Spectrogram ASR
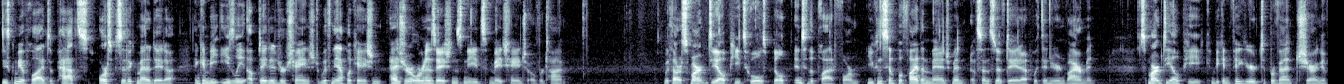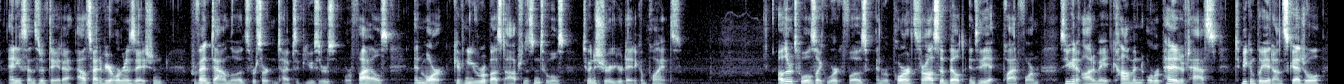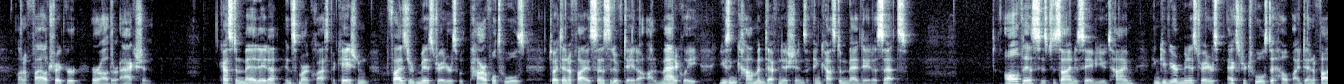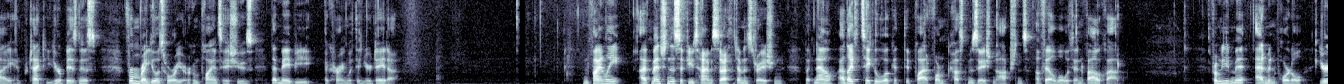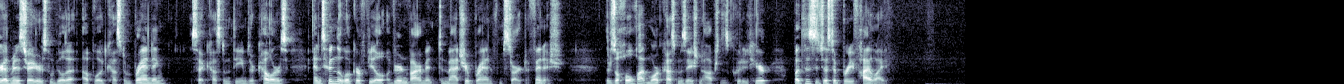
These can be applied to paths or specific metadata and can be easily updated or changed within the application as your organization's needs may change over time. With our smart DLP tools built into the platform, you can simplify the management of sensitive data within your environment. Smart DLP can be configured to prevent sharing of any sensitive data outside of your organization, prevent downloads for certain types of users or files, and more, giving you robust options and tools to ensure your data compliance. Other tools like workflows and reports are also built into the platform so you can automate common or repetitive tasks to be completed on schedule, on a file trigger, or other action. Custom metadata and smart classification provides your administrators with powerful tools to identify sensitive data automatically using common definitions and custom metadata sets. All this is designed to save you time and give your administrators extra tools to help identify and protect your business from regulatory or compliance issues that may be occurring within your data. And finally, I've mentioned this a few times throughout the demonstration, but now I'd like to take a look at the platform customization options available within FileCloud. From the admin portal, your administrators will be able to upload custom branding, set custom themes or colors, and tune the look or feel of your environment to match your brand from start to finish. There's a whole lot more customization options included here, but this is just a brief highlight.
